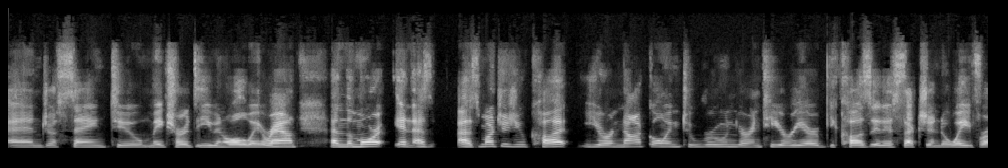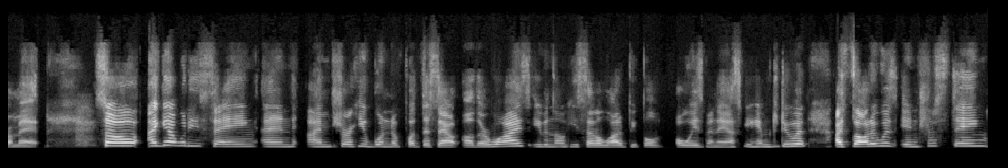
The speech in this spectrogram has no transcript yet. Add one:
and just saying to make sure it's even all the way around. And the more and as as much as you cut you're not going to ruin your interior because it is sectioned away from it so I get what he's saying, and I'm sure he wouldn't have put this out otherwise, even though he said a lot of people have always been asking him to do it. I thought it was interesting.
